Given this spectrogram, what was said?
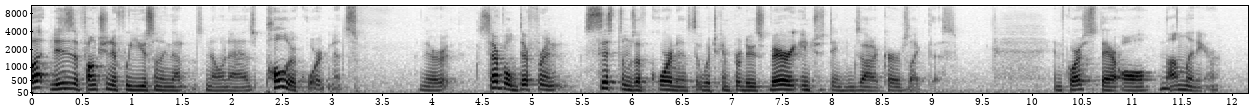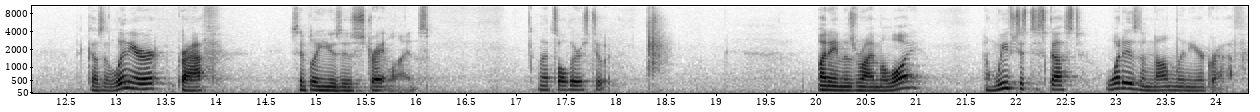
But this is a function if we use something that's known as polar coordinates. There are several different systems of coordinates which can produce very interesting exotic curves like this. And of course, they're all nonlinear because a linear graph simply uses straight lines. And that's all there is to it. My name is Ryan Malloy, and we've just discussed what is a nonlinear graph.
